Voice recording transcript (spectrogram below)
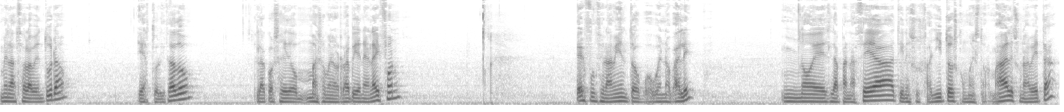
me he lanzado la aventura. He actualizado. La cosa ha ido más o menos rápida en el iPhone. El funcionamiento, pues bueno, vale. No es la panacea, tiene sus fallitos como es normal, es una beta.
